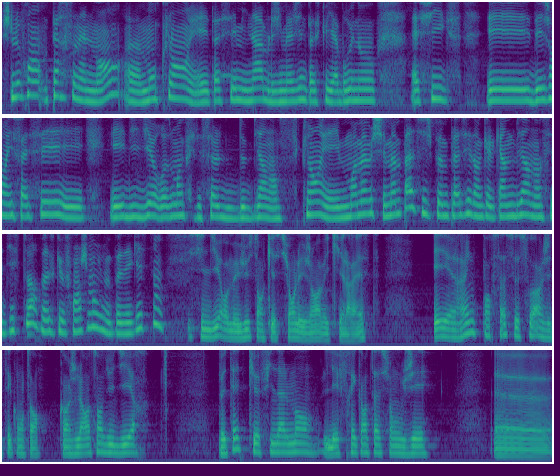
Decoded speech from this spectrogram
je le prends personnellement. Euh, mon clan est assez minable, j'imagine, parce qu'il y a Bruno, FX et des gens effacés. Et, et Didier, heureusement que c'est le seul de bien dans ce clan. Et moi-même, je sais même pas si je peux me placer dans quelqu'un de bien dans cette histoire, parce que franchement, je me pose des questions. Cindy remet juste en question les gens avec qui elle reste. Et rien que pour ça, ce soir, j'étais content. Quand je l'ai entendu dire, peut-être que finalement, les fréquentations que j'ai, euh,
